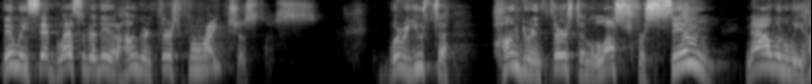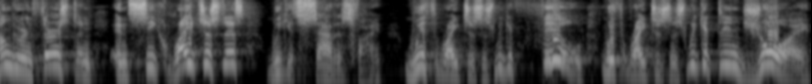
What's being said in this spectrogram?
Then we said, Blessed are they that hunger and thirst for righteousness. Where we used to hunger and thirst and lust for sin, now when we hunger and thirst and, and seek righteousness, we get satisfied with righteousness. We get filled with righteousness. We get to enjoy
